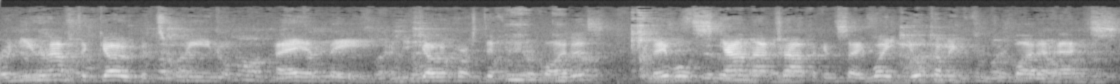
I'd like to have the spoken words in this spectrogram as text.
when you have to go between A and B, and you go across different providers, they will scan that traffic and say, wait, you're coming from provider X,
